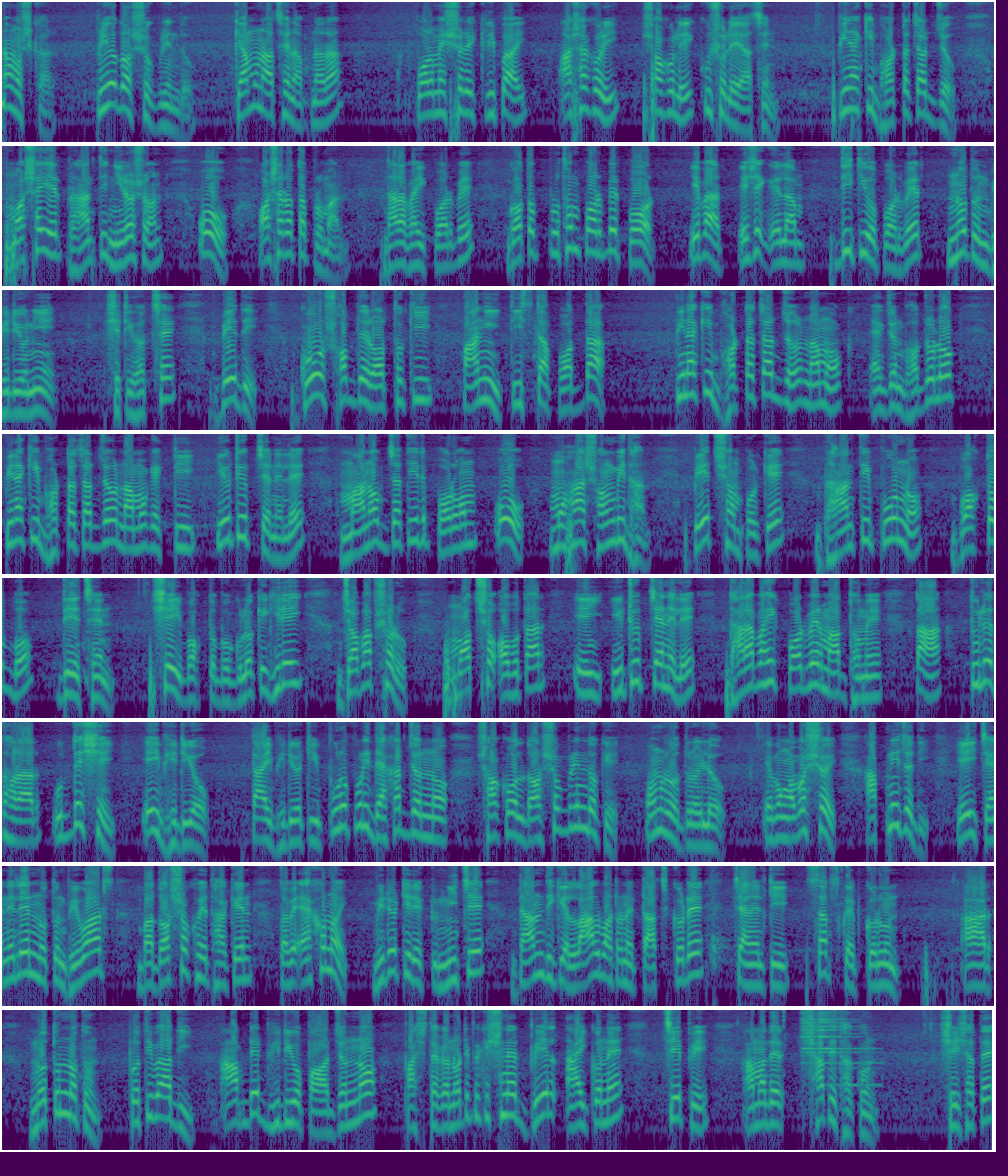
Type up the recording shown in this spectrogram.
নমস্কার, প্রিয় দর্শকবৃন্দ, কেমন আছেন আপনারা? পরমেশ্বরের কৃপায় আশা করি সকলেই কুশলে আছেন। পিনাকি ভট্টাচার্য মশাইয়ের ভ্রান্তি নিরসন ও অসারতা প্রমাণ। ধারাবাহিক পর্বে, গত প্রথম পর্বের পর এবার এসে গেলাম দ্বিতীয় পর্বের নতুন ভিডিও নিয়ে। সেটি হচ্ছে, বেদে গো শব্দের অর্থ কি? পানি, তিস্তা, পদ্মা? পিনাকি ভট্টাচার্য নামক একজন ভদ্রলোক পিনাকি ভট্টাচার্য নামক একটি ইউটিউব চ্যানেলে মানব জাতির পরম ও মহাসংবিধান বেদ সম্পর্কে ভ্রান্তিপূর্ণ বক্তব্য দিয়েছেন। সেই বক্তব্যগুলোকে ঘিরেই জবাবস্বরূপ মৎস্য অবতার এই ইউটিউব চ্যানেলে ধারাবাহিক পর্বের মাধ্যমে তা তুলে ধরার উদ্দেশ্যেই এই ভিডিও। তাই ভিডিওটি পুরোপুরি দেখার জন্য সকল দর্শকবৃন্দকে অনুরোধ রইল। এবং অবশ্যই আপনি যদি এই চ্যানেলের নতুন ভিউয়ার্স বা দর্শক হয়ে থাকেন, তবে এখনই ভিডিওটির একটু নিচে ডান দিকে লাল বাটনে টাচ করে চ্যানেলটি সাবস্ক্রাইব করুন। আর নতুন নতুন প্রতিবাদী আপডেট ভিডিও পাওয়ার জন্য পাশে থাকা নোটিফিকেশনের বেল আইকনে চেপে আমাদের সাথে থাকুন। সেই সাথে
